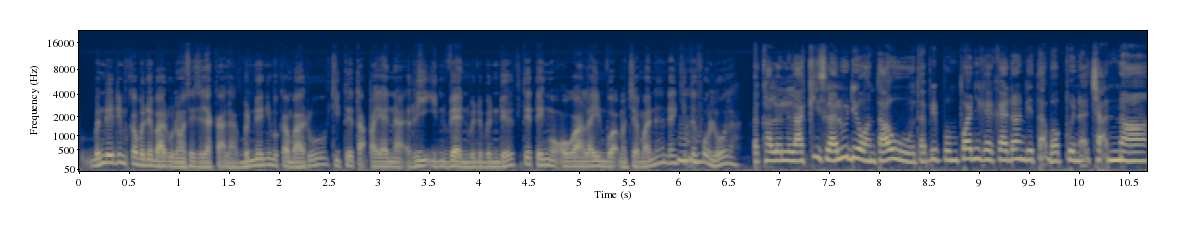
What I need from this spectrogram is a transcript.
benda ni bukan benda baru Dalam saya cakap lah. Benda ni bukan baru Kita tak payah nak reinvent benda-benda. Kita tengok orang lain buat macam mana Dan kita follow lah. Kalau lelaki selalu dia orang tahu Tapi perempuan ni kadang-kadang Dia tak berapa nak cakna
